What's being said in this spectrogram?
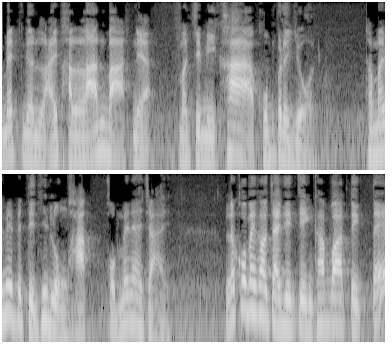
เม็ดเงินหลายพันล้านบาทเนี่ยมันจะมีค่าคุ้มประโยชน์ทำไมไม่ไปติดที่โรงพักผมไม่แน่ใจ แล้วก็ไม่เข้าใจจริง ๆ ครับว่าติดเต้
